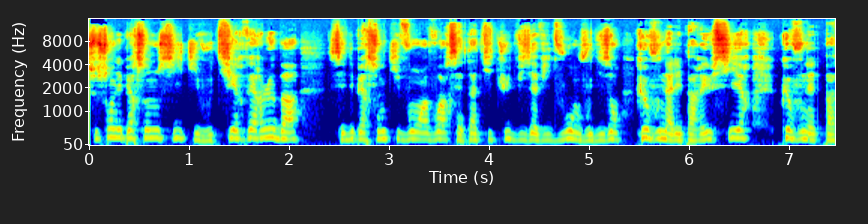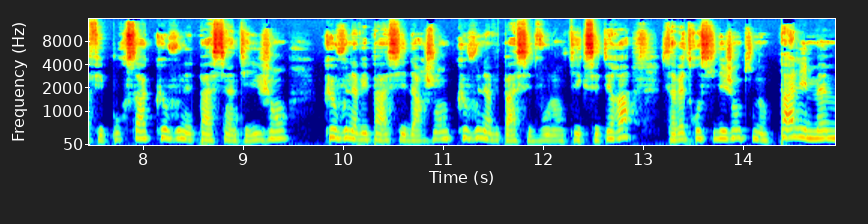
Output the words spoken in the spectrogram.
Ce sont des personnes aussi qui vous tirent vers le bas, c'est des personnes qui vont avoir cette attitude vis-à-vis de vous en vous disant que vous n'allez pas réussir, que vous n'êtes pas fait pour ça, que vous n'êtes pas assez intelligent, que vous n'avez pas assez d'argent, que vous n'avez pas assez de volonté, etc. Ça va être aussi des gens qui n'ont pas les mêmes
